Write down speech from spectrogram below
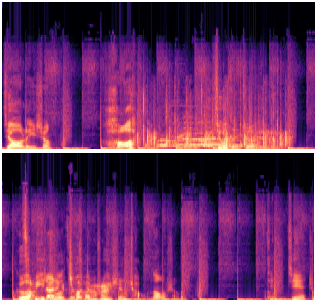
叫了一声“好”。就在这，隔壁桌子传出一声吵闹声，紧接着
